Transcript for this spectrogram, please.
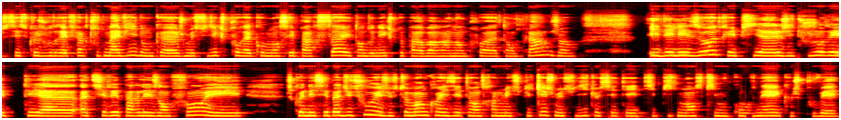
sais ce que je voudrais faire toute ma vie, donc euh, je me suis dit que je pourrais commencer par ça, étant donné que je peux pas avoir un emploi à temps plein, genre aider les autres. Et puis euh, j'ai toujours été euh, attirée par les enfants et je connaissais pas du tout. Et justement, quand ils étaient en train de m'expliquer, je me suis dit que c'était typiquement ce qui me convenait, que je pouvais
